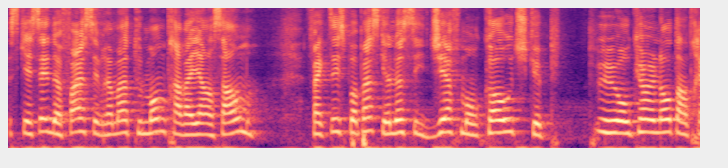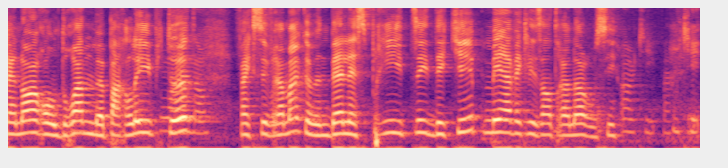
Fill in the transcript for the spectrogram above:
ce qu'ils essaient de faire, c'est vraiment tout le monde travailler ensemble. Fait que, tu sais, c'est pas parce que là, c'est Jeff, mon coach, que plus aucun autre entraîneur a le droit de me parler, puis Ouais, tout. non. Fait que c'est vraiment comme une belle esprit tu sais, d'équipe, mais avec les entraîneurs aussi. OK, parfait. OK.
